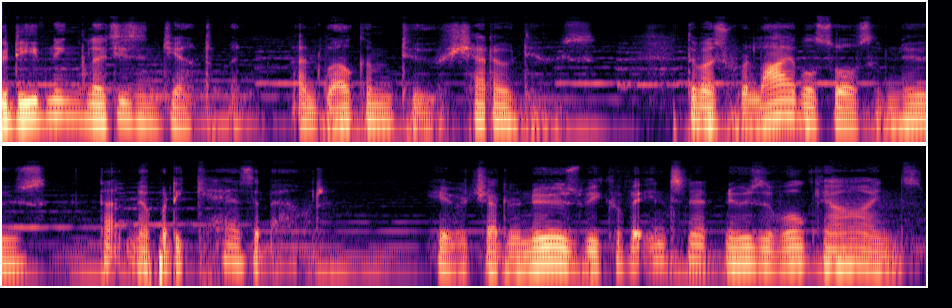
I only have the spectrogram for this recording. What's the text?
Good evening, ladies and gentlemen, and welcome to Shadow News, the most reliable source of news that nobody cares about. Here at Shadow News, we cover internet news of all kinds.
